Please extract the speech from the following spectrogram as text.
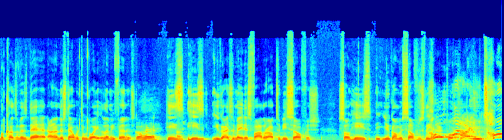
because of his dad. I understand what you wait. Let me finish. Go ahead. He's he's. You guys have made his father out to be selfish, so he's you're going to be selfishly Who, act towards what him. are you talking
